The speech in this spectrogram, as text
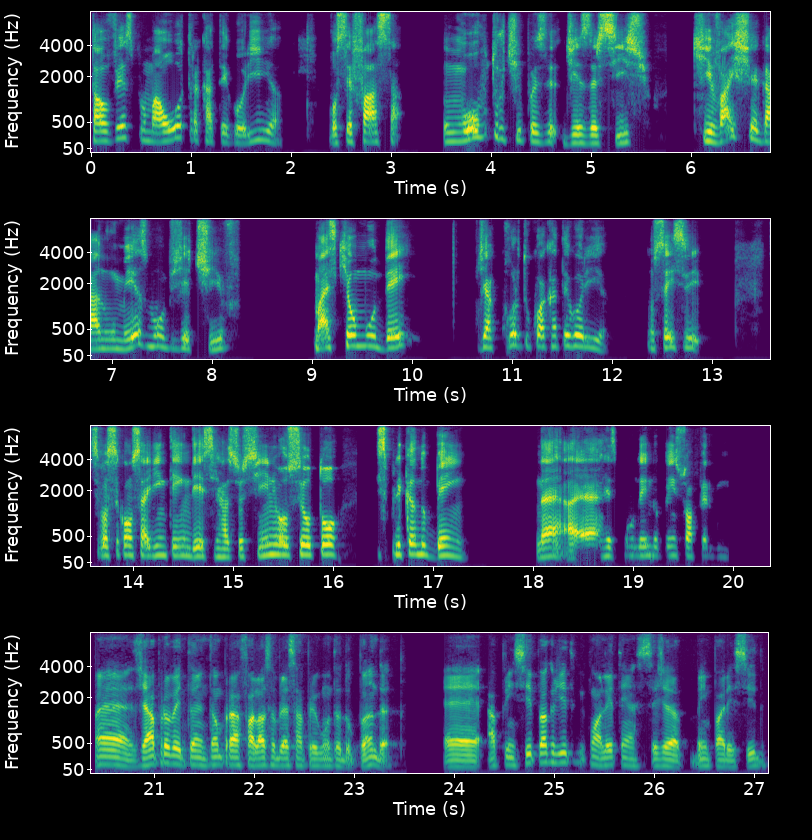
Talvez para uma outra categoria você faça um outro tipo de exercício que vai chegar no mesmo objetivo, mas que eu mudei de acordo com a categoria. Não sei se, se você consegue entender esse raciocínio ou se eu estou explicando bem, né, é, respondendo bem sua pergunta. É, já aproveitando então para falar sobre essa pergunta do Panda, é, a princípio eu acredito que com a letra seja bem parecido.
